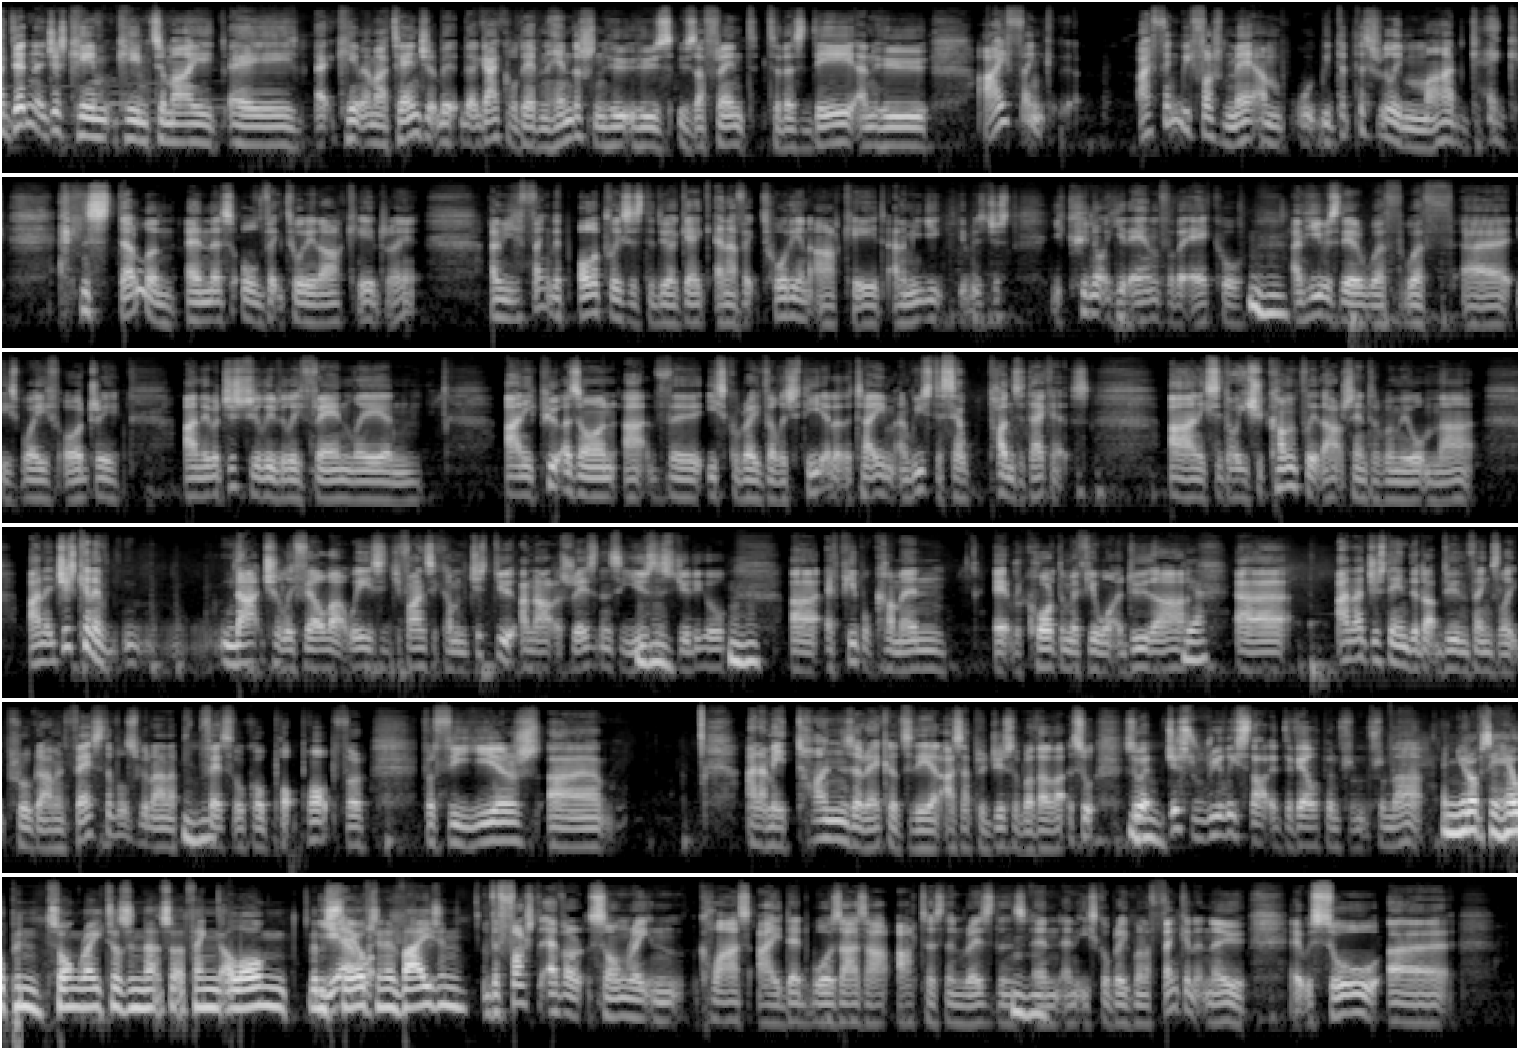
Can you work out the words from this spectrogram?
I didn't. It just came came to my uh, it came to my attention. But a guy called Evan Henderson, who who's who's a friend to this day, and who I think. I think we first met him. We did this really mad gig in Stirling in this old Victorian arcade, right? I mean, you think that all the places to do a gig in a Victorian arcade, and I mean, you, it was just you could not hear anything for the echo. And he was there with with uh, his wife Audrey, and they were just really really friendly and and he put us on at the East Kilbride Village Theatre at the time, and we used to sell tons of tickets. And he said, "Oh, you should come and play at the Arts Centre when we open that." And it just kind of naturally fell that way. He said, "Do you fancy coming? Just do an artist residency, use the studio. Uh, if people come in, uh, record them if you want to do that." Yeah. Uh, and I just ended up doing things like programming festivals. We ran a festival called Pop Pop for for three years. Uh, and I made tons of records there as a producer with other. So so it just really started developing from from that. and you're obviously helping songwriters and that sort of thing along themselves well- and advising. The first ever songwriting class I did was as an artist in residence in, in East Kilbride. When I think of it now, it was so uh,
